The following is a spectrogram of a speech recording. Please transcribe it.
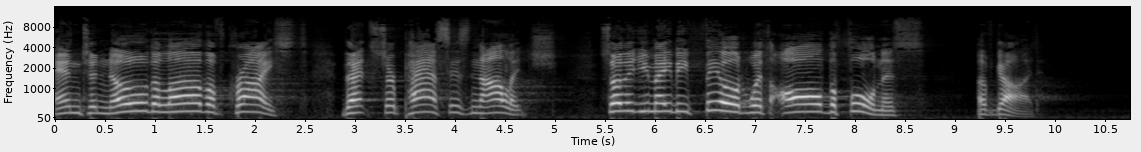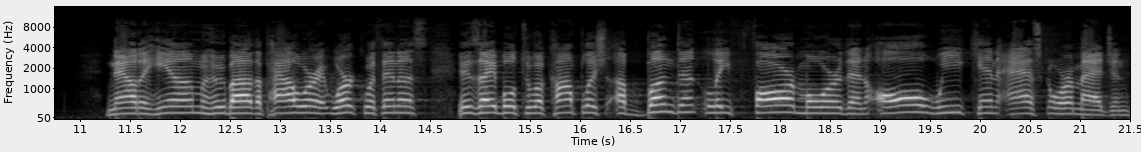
and to know the love of Christ that surpasses knowledge, so that you may be filled with all the fullness of God. Now to him who by the power at work within us is able to accomplish abundantly far more than all we can ask or imagine,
